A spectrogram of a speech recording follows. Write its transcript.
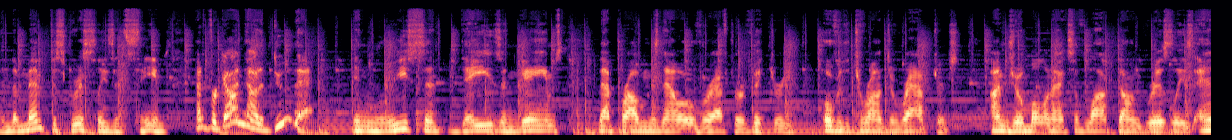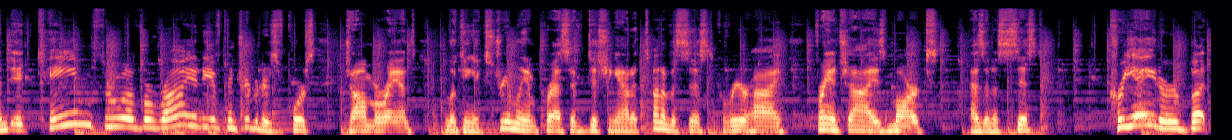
And the Memphis Grizzlies, it seems, had forgotten how to do that in recent days and games. That problem is now over after a victory over the Toronto Raptors. I'm Joe Mullinax of Locked On Grizzlies, and it came through a variety of contributors. Of course, Ja Morant looking extremely impressive, dishing out a ton of assists, career high, franchise marks as an assist creator, but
